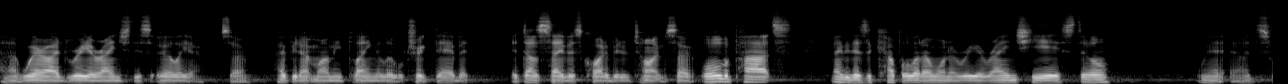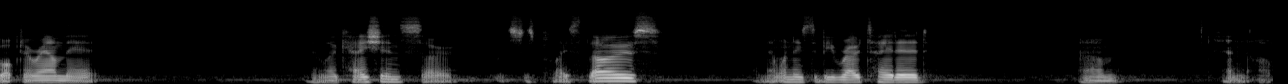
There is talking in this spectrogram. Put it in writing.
uh, where I'd rearranged this earlier. So hope you don't mind me playing a little trick there, but it does save us quite a bit of time. So all the parts Maybe there's a couple that I want to rearrange here still, where I'd swapped around their, their locations. So let's just place those. And that one needs to be rotated. Um, and I'll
